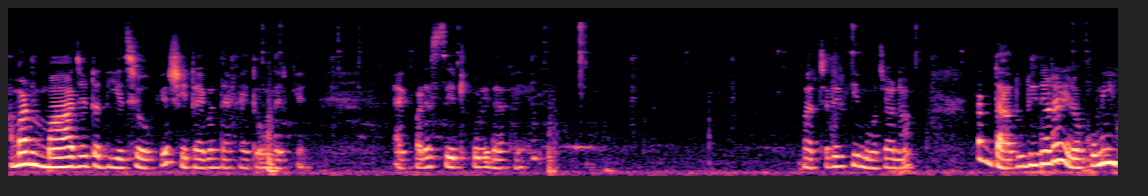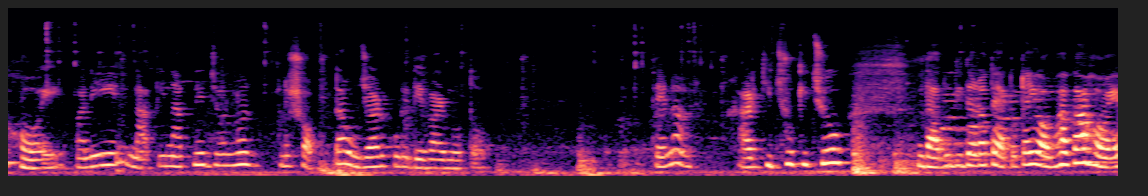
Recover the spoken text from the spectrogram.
আমার মা যেটা দিয়েছে ওকে সেটা এবার দেখাই তোমাদেরকে। একবারে সেট করে দেখাই। বাচ্চাদের কি মজা না? আর দাদু দিদারা এরকমই হয়। মানে নাতি নাতনির জন্য মানে সবটা উজাড় করে দেবার মতো। তাই না? আর কিছু কিছু দাদু দিদারা তো এতটাই অভাগা হয়,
